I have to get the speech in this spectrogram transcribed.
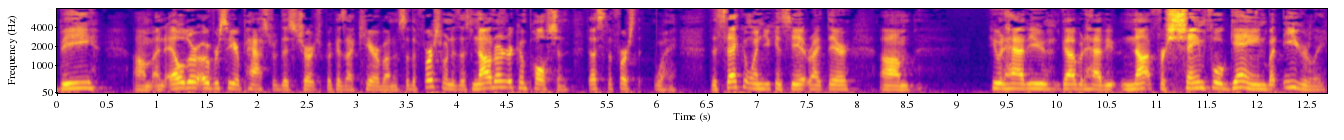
be um, an elder, overseer, pastor of this church because I care about them. So the first one is this, not under compulsion. That's the first way. The second one, you can see it right there. Um, he would have you, God would have you, not for shameful gain, but eagerly.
